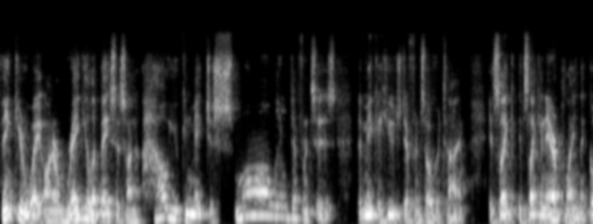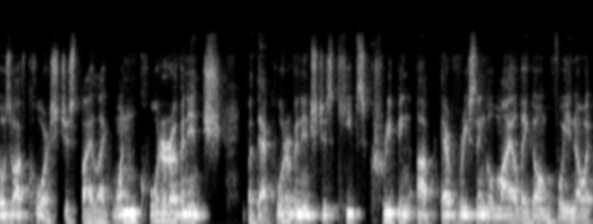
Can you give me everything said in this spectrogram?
think your way on a regular basis on how you can make just small little differences that make a huge difference over time. It's like it's like an airplane that goes off course just by like one quarter of an inch, but that quarter of an inch just keeps creeping up every single mile they go, and before you know it,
